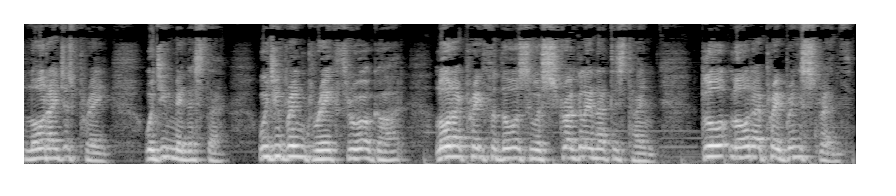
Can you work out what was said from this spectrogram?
Lord, I just pray, would you minister? Would you bring breakthrough, oh God? Lord, I pray for those who are struggling at this time. Lord, I pray, bring strength.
